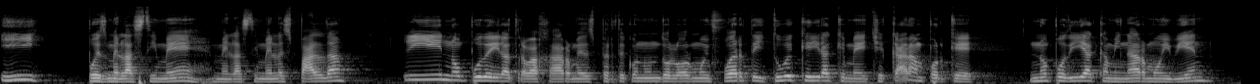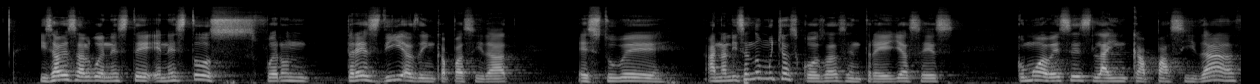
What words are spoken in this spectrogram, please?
y pues me lastimé, me lastimé la espalda y no pude ir a trabajar, me desperté con un dolor muy fuerte y tuve que ir a que me checaran porque no podía caminar muy bien. Y sabes algo, en, este, en estos fueron tres días de incapacidad, estuve analizando muchas cosas, entre ellas es cómo a veces la incapacidad,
